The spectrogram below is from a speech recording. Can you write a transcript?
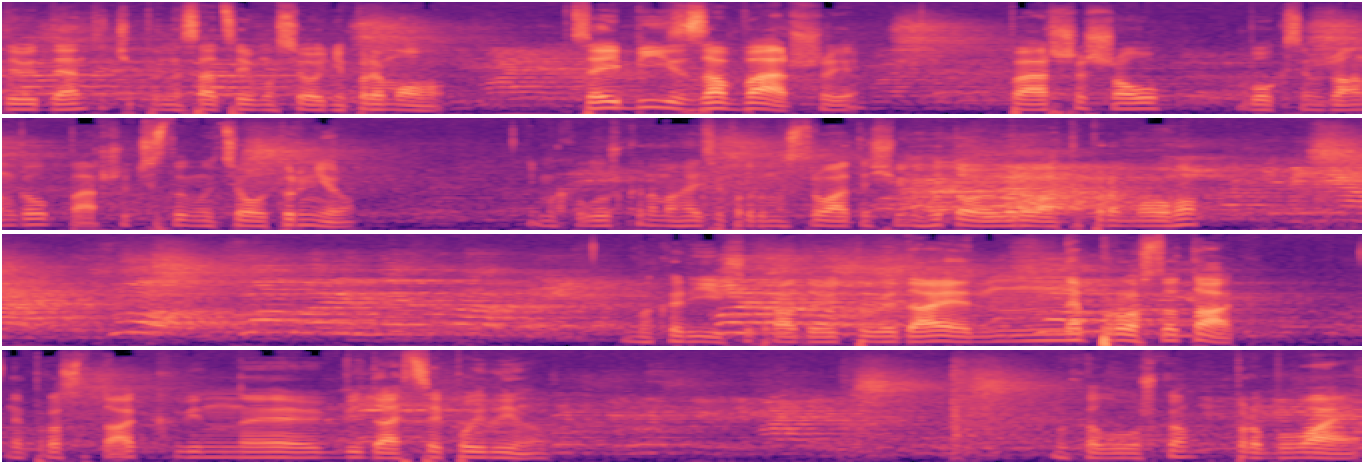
дивіденди, чи принесе це йому сьогодні перемогу. Цей бій завершує перше шоу Boxing Jungle, першу частину цього турніру. І Михалушка намагається продемонструвати, що він готовий виривати перемогу. Макарій, щоправда, відповідає не просто так. Не просто так він е, віддасть цей поєдинок. Михалушко пробуває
